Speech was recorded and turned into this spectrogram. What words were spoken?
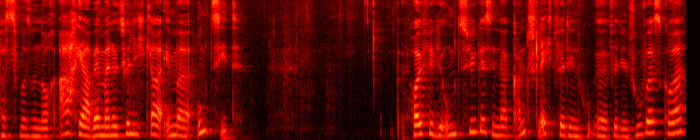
was muss man noch? Ach ja, wenn man natürlich klar immer umzieht. Häufige Umzüge sind ja ganz schlecht für den, äh, den Schufa-Score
